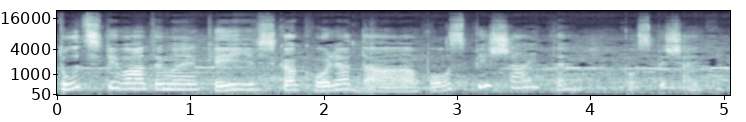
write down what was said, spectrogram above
тут співатиме київська коляда. Поспішайте, поспішайте.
